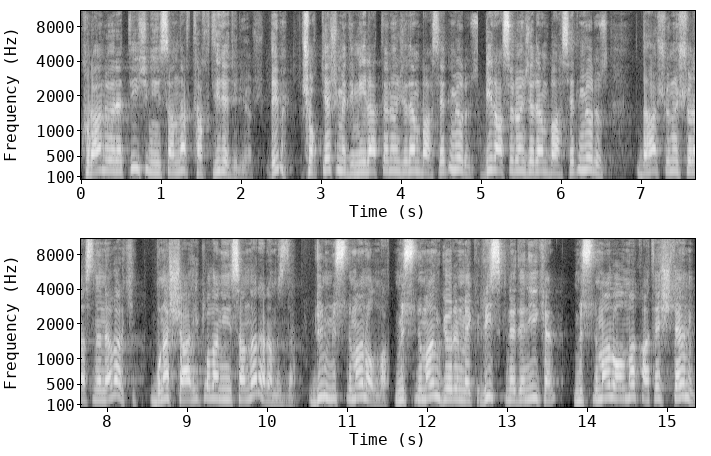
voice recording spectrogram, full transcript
Kur'an öğrettiği için insanlar takdir ediliyor. Değil mi? Çok geçmedi. Milattan önceden bahsetmiyoruz. Bir asır önceden bahsetmiyoruz. Daha şunun şurasında ne var ki? Buna şahit olan insanlar aramızda. Dün Müslüman olmak, Müslüman görünmek risk nedeniyken, Müslüman olmak ateşten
